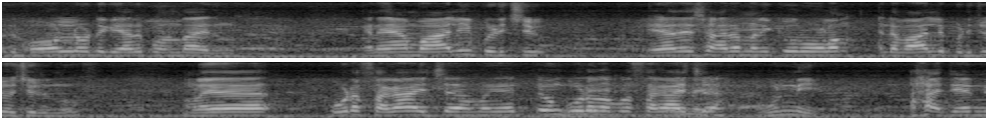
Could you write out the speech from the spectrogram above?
ഒരു ഹോളിലോട്ട് കയറിപ്പോണ്ടായിരുന്നു അങ്ങനെ ഞാൻ വാലി പിടിച്ചു. ഏകദേശം അരമണിക്കൂറോളം എന്റെ വാലിൽ പിടിച്ചു വെച്ചിരുന്നു. നമ്മളെ കൂടെ സഹായിച്ച നമ്മളെ ഏറ്റവും കൂടെ നമ്മളെ സഹായിച്ച ഉണ്ണി. ആ ചേട്ടൻ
